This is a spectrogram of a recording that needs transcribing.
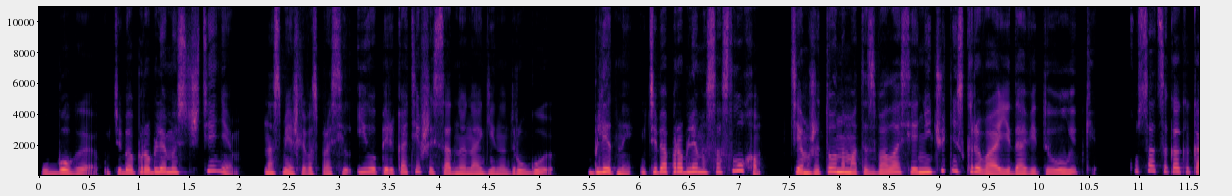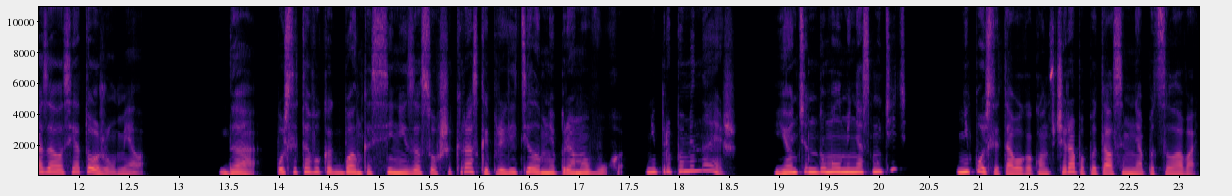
«Убогая, у тебя проблемы с чтением?» — насмешливо спросил Ио, перекатившись с одной ноги на другую. «Бледный, у тебя проблемы со слухом?» Тем же тоном отозвалась я, ничуть не скрывая ядовитой улыбки. Кусаться, как оказалось, я тоже умела. Да, после того, как банка с синей засохшей краской прилетела мне прямо в ухо. Не припоминаешь? Йонтин думал меня смутить? Не после того, как он вчера попытался меня поцеловать.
